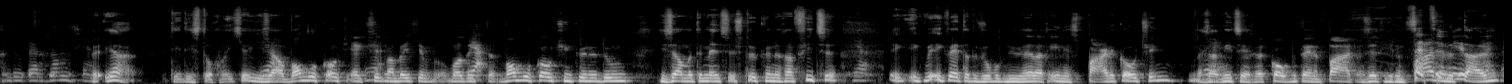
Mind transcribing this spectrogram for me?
Dat doe ik ergens anders, ja. Eh, Ja, dit is toch, weet je, je zou wandelcoaching, ik zit maar een beetje wat ik de wandelcoaching kunnen doen. Je zou met de mensen een stuk kunnen gaan fietsen. Ik, ik, ik weet dat er bijvoorbeeld nu heel erg in is paardencoaching. Dan zou ik niet zeggen, koop meteen een paard en zet hier een paard in de tuin.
